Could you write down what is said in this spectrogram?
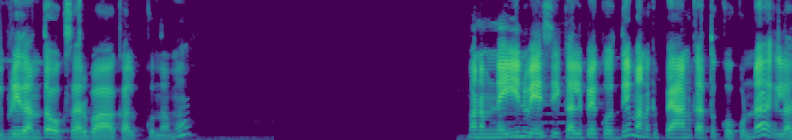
ఇప్పుడు ఇదంతా ఒకసారి బాగా కలుపుకుందాము. మనం నెయ్యిని వేసి కలిపే కొద్దీ మనకి ప్యాన్ కతుక్కోకుండా ఇలా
